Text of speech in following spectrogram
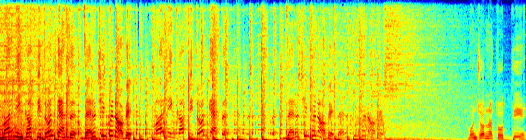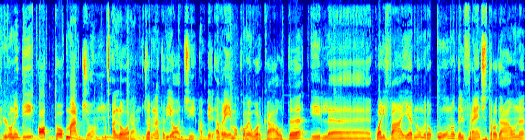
Morning Coffee Talkcast 059 Morning Coffee Talkcast 059 059 Buongiorno a tutti, lunedì 8 maggio. Allora, giornata di oggi. Avremo come workout il eh, qualifier numero 1 del French Throwdown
